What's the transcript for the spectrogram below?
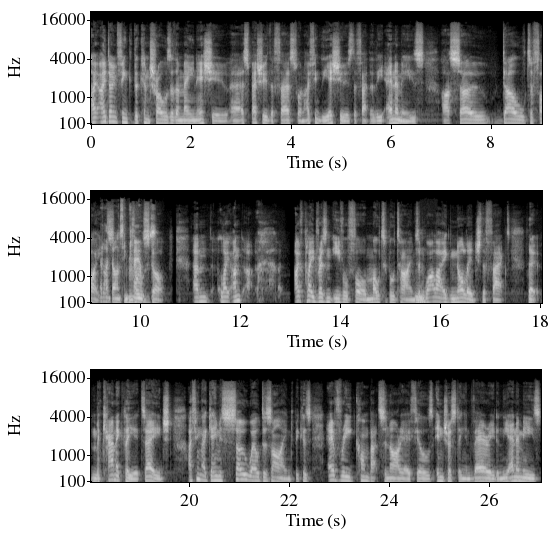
I, I, don't think the controls are the main issue, uh, especially the first one. I think the issue is the fact that the enemies are so dull to fight. They're like dancing clowns. Full stop. Um, like un- I've played Resident Evil 4 multiple times, mm. and hmm. while I acknowledge the fact that mechanically it's aged, I think that game is so well designed because every combat scenario feels interesting and varied, and the enemies,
